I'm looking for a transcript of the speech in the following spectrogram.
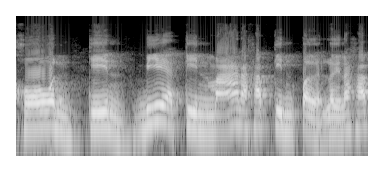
โคนกิน เบี้ยกินม้านะครับ กินเปิดเลยนะครับ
